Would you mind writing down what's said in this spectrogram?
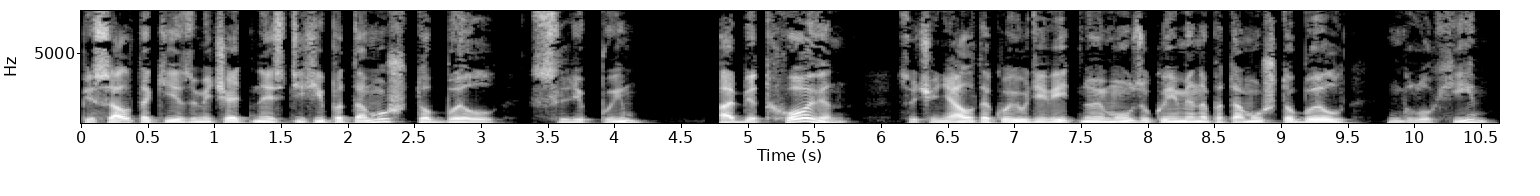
писал такие замечательные стихи потому, что был слепым, а Бетховен сочинял такую удивительную музыку именно потому, что был глухим.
